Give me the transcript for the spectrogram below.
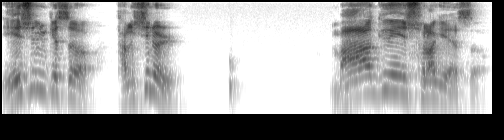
예수님께서 당신을 마귀의 손아귀에서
